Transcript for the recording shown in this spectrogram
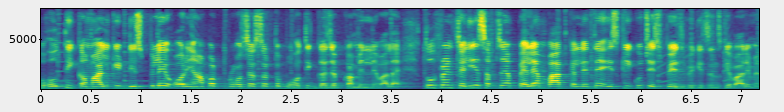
बहुत ही कमाल की डिस्प्ले और यहाँ पर प्रोसेसर तो बहुत ही गजब का मिलने वाला है। तो फ्रेंड्स चलिए सबसे पहले हम बात कर लेते हैं इसकी कुछ स्पेसिफिकेशन के बारे में।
